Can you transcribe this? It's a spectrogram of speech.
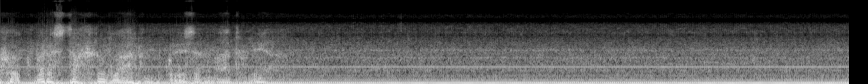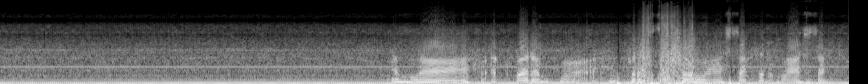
اللہ اکبر استغفر اللہ من کل ذنب واتوب الیہ اللہ اکبر اللہ اکبر استغفر اللہ استغفر اللہ استغفر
